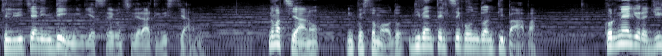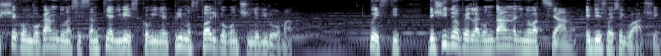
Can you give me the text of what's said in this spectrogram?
che li ritiene indegni di essere considerati cristiani. Novaziano, in questo modo, diventa il secondo antipapa. Cornelio reagisce convocando una sessantina di vescovi nel primo storico concilio di Roma. Questi decidono per la condanna di Novaziano e dei suoi seguaci.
